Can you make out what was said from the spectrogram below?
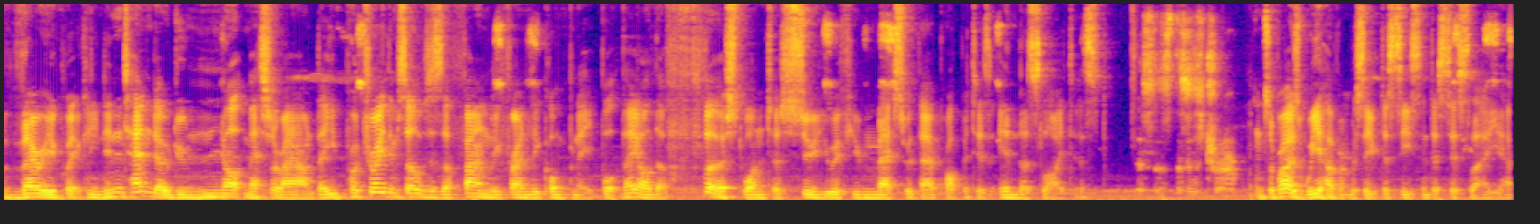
very quickly. Nintendo do not mess around. They portray themselves as a family friendly company, but they are the first one to sue you if you mess with their properties in the slightest. This is this is true. I'm surprised we haven't received a cease and desist letter yet.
